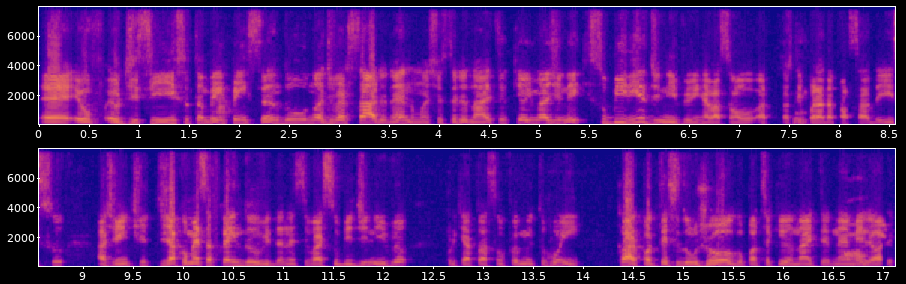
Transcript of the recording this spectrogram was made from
é, eu, eu disse isso também pensando no adversário, né? No Manchester United, que eu imaginei que subiria de nível em relação à temporada passada. E isso a gente já começa a ficar em dúvida, né? Se vai subir de nível, porque a atuação foi muito ruim. Claro, pode ter sido um jogo, pode ser que o United né, melhore,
